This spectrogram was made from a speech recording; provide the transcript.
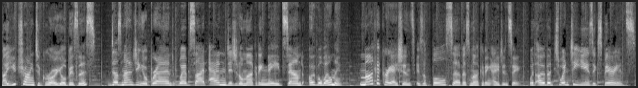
Are you trying to grow your business? Does managing your brand, website, and digital marketing needs sound overwhelming? Market Creations is a full service marketing agency with over 20 years' experience.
